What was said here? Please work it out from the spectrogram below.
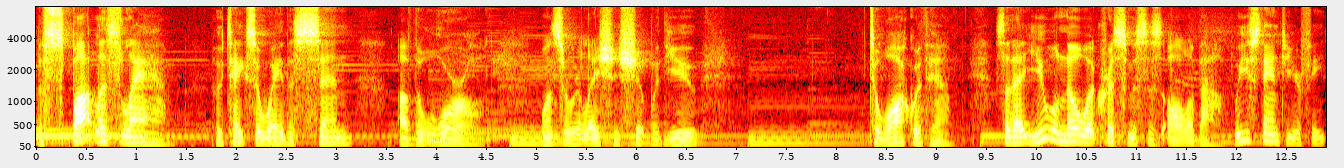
The spotless Lamb who takes away the sin of the world wants a relationship with you to walk with him so that you will know what Christmas is all about. Will you stand to your feet?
